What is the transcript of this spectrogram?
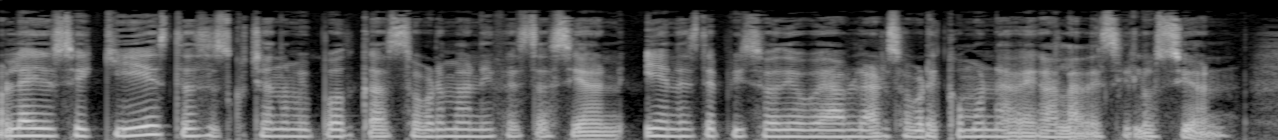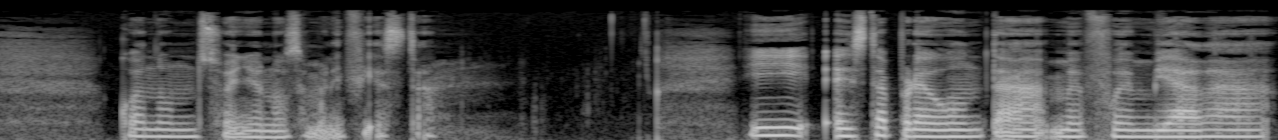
Hola, yo soy Ki, estás escuchando mi podcast sobre manifestación y en este episodio voy a hablar sobre cómo navegar la desilusión cuando un sueño no se manifiesta. Y esta pregunta me fue enviada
